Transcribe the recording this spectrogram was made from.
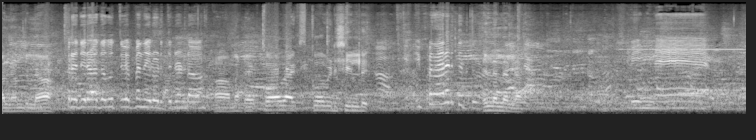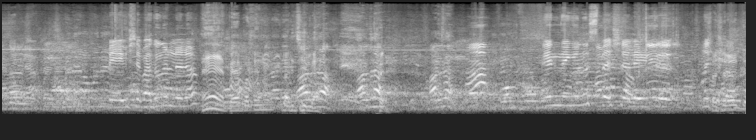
അലഹമില്ല പ്രതിരോധ കുത്തിവെപ്പ് എന്തെങ്കിലും എടുത്തിട്ടുണ്ടോ? ആ മറ്റേ കോവാക്സ് കോവിഡ് ഷീൽഡ്. ഇപ്പൊ നേരെ എടുത്തെടുത്തു ഇല്ല, ഇല്ല, ഇല്ല. പിന്നെ ഇല്ല. പേപ്പർ പഠിച്ചില്ല. എന്തെങ്കിലും സ്പെഷ്യലായിട്ട് സ്പെഷ്യലായിട്ട്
